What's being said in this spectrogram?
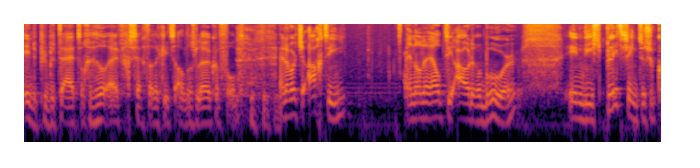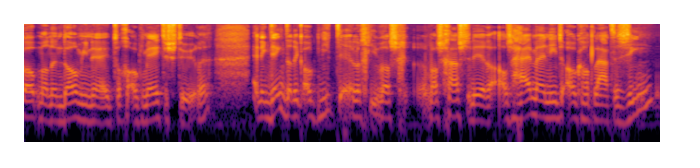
in de puberteit toch heel even gezegd dat ik iets anders leuker vond. en dan word je 18 en dan helpt die oudere broer in die splitsing tussen koopman en dominee toch ook mee te sturen. En ik denk dat ik ook niet theologie was, was gaan studeren als hij mij niet ook had laten zien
